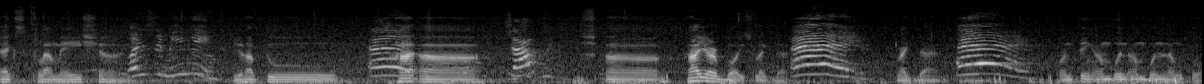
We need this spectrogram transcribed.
Exclamation. What is the meaning? You have to Hey. hi, uh, Shout. uh, higher voice like that. Hey. Like that. Konting ambon-ambon lang po.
